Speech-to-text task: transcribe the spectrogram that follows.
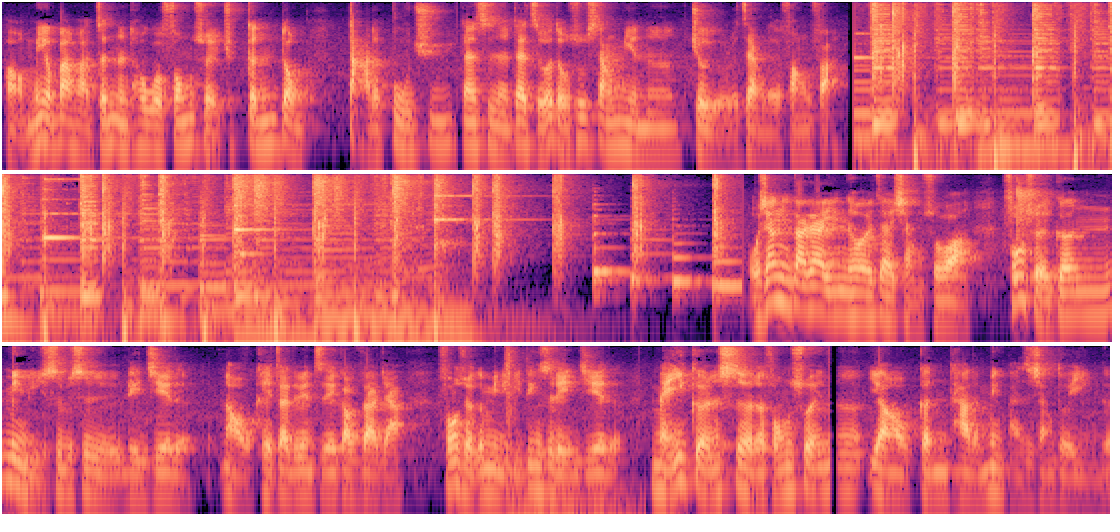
好，没有办法真正透过风水去跟动大的布局。但是呢，在紫微斗数上面呢，就有了这样的方法。我相信大家一定都会在想说啊，风水跟命理是不是连接的？那我可以在这边直接告诉大家，风水跟命理一定是连接的。每一个人适合的风水呢，要跟他的命盘是相对应的。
